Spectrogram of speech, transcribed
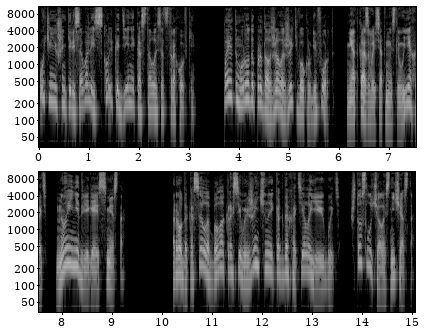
очень уж интересовались, сколько денег осталось от страховки. Поэтому Рода продолжала жить в округе Форд, не отказываясь от мысли уехать, но и не двигаясь с места. Рода Касселла была красивой женщиной, когда хотела ею быть, что случалось нечасто.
